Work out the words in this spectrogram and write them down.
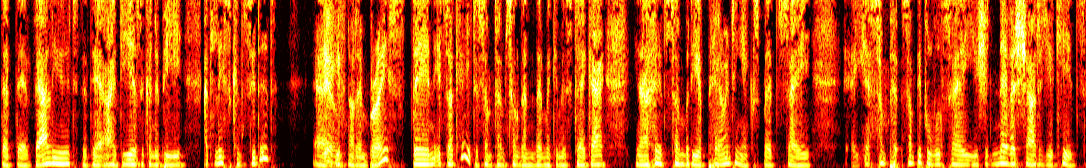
that they're valued, that their ideas are going to be at least considered, uh, yeah. if not embrace, then it's okay to sometimes tell them they make a mistake. I, you know, I heard somebody, a parenting expert, say, uh, yeah, some some people will say you should never shout at your kids,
